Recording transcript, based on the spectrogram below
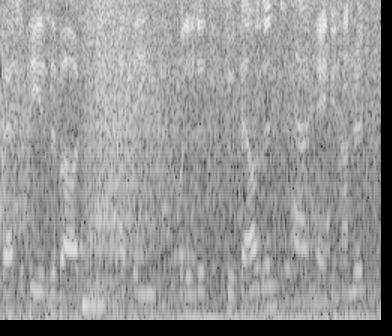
Capacity is about, I think, what is it, 2000? 2000, yes. 1800?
